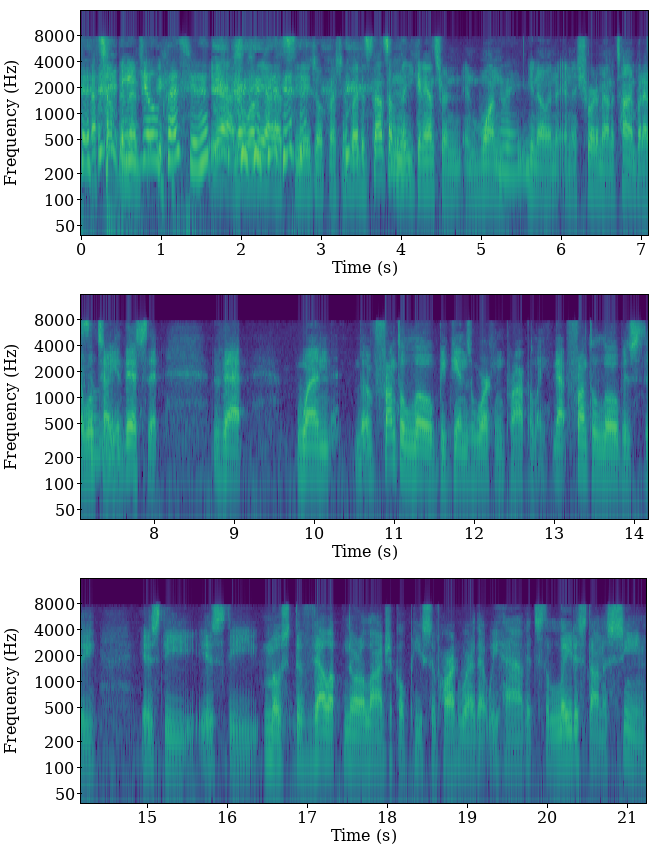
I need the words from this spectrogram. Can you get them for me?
that's something age-old question. Yeah, no, well, yeah, that's the age-old question. But it's not something yeah. that you can answer in, in one, right. you know, in, in, a short amount of time. But I will tell you this: that that when the frontal lobe begins working properly, that frontal lobe is the is the is the most developed neurological piece of hardware that we have. It's the latest on the scene.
